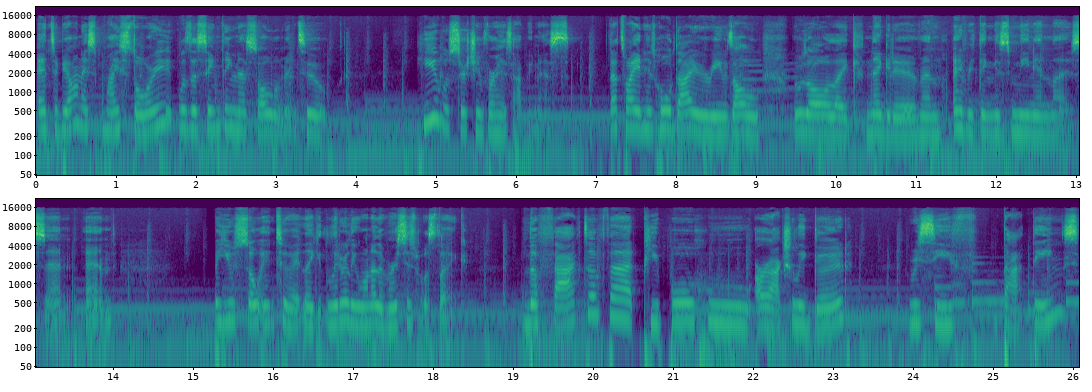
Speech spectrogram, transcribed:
And to be honest, my story was the same thing as Solomon too. He was searching for his happiness. That's why in his whole diary it was all it was all like negative and everything is meaningless and and but he was so into it. Like literally one of the verses was like the fact of that people who are actually good receive bad things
